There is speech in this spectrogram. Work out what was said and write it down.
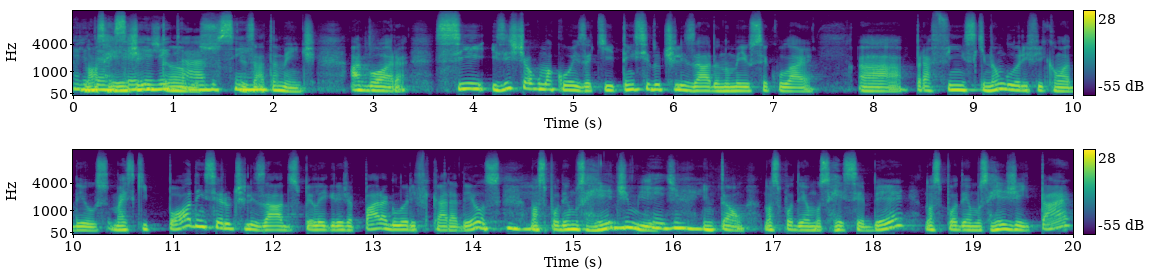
Ele nós rejeitamos. Exatamente. Agora, se existe alguma coisa que tem sido utilizada no meio secular ah, para fins que não glorificam a Deus, mas que podem ser utilizados pela igreja para glorificar a Deus, uhum. nós podemos redimir. redimir. Então, nós podemos receber, nós podemos rejeitar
